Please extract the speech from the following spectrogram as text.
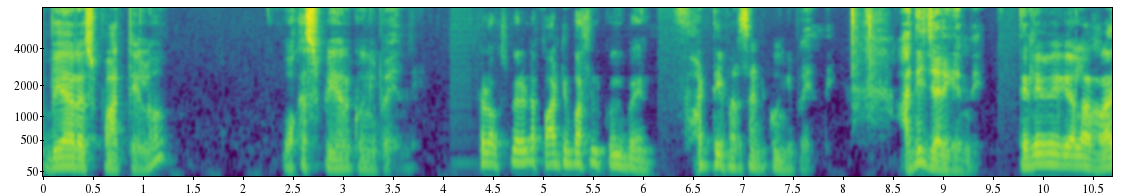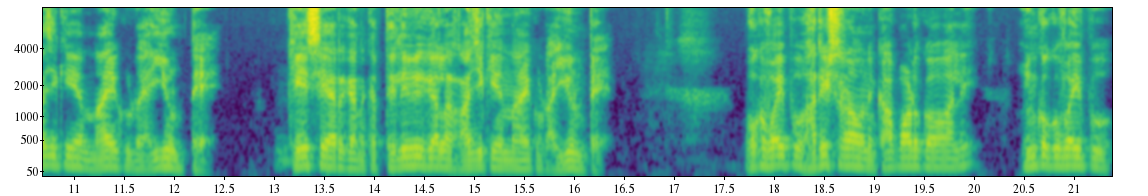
బీఆర్ఎస్ పార్టీలో ఒక స్పియర్ కుంగిపోయింది. ఇక్కడ ఒక స్పీర్ అంటే ఫార్టీ పర్సెంట్ కుంగిపోయింది. ఫార్టీ పర్సెంట్ కుంగిపోయింది. అది జరిగింది. తెలివిగల రాజకీయ నాయకుడు అయ్యుంటే కేసీఆర్ కనుక తెలివిగల రాజకీయ నాయకుడు అయ్యుంటే ఒకవైపు హరీష్ రావుని కాపాడుకోవాలి ఇంకొక వైపు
